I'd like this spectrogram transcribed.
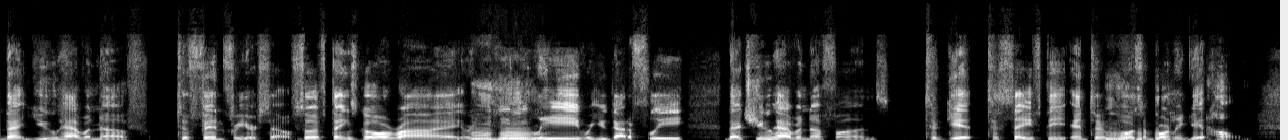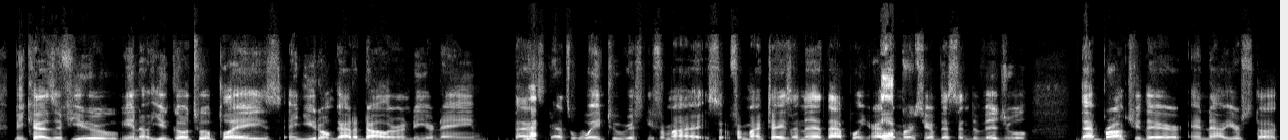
that you have enough to fend for yourself. So if things go awry or mm-hmm. you need to mm-hmm. leave or you got to flee, that you have enough funds to get to safety and to mm-hmm. most importantly get home because if you you know you go to a place and you don't got a dollar under your name that's right. that's way too risky for my for my taste and then at that point you're at yeah. the mercy of this individual that brought you there and now you're stuck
